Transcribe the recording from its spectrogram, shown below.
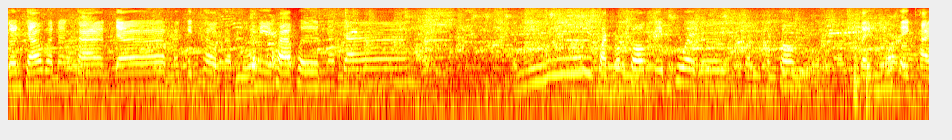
ตอนเช้าวันอังคารจ้ามากินข้าวกับหนูเมพาเพลินนะจ้าวันนี้ผัดฟักทองเต็มถ้วยเลยผัดฟักทองใส่หมูใส่ไข่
